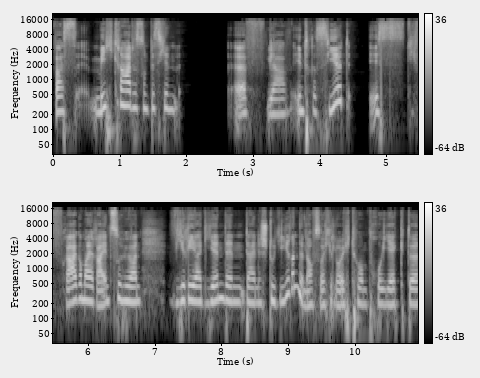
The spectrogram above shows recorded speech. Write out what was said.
was mich gerade so ein bisschen äh, ja interessiert, ist die Frage mal reinzuhören, wie reagieren denn deine Studierenden auf solche Leuchtturmprojekte?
